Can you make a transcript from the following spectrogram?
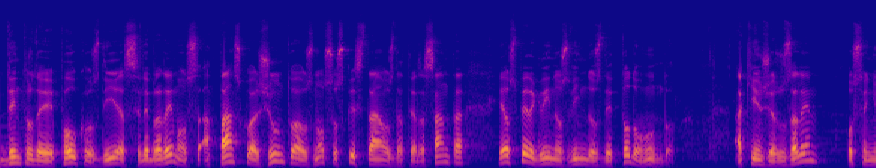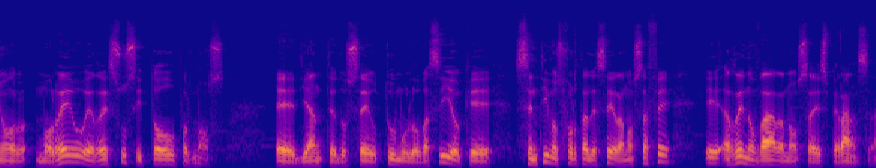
Dentro de poucos dias celebraremos a Páscoa junto aos nossos cristãos da Terra Santa e aos peregrinos vindos de todo o mundo. Aqui em Jerusalém, o Senhor morreu e ressuscitou por nós. É diante do seu túmulo vazio que sentimos fortalecer a nossa fé e renovar a nossa esperança.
